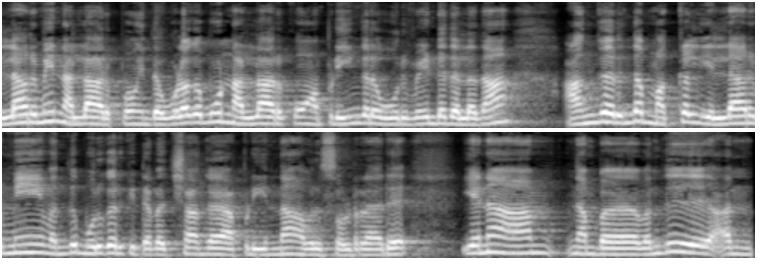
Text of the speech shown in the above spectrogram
எல்லாருமே நல்லா இருப்போம். இந்த உலகமும் நல்லா இருக்கும் அப்படிங்கிற ஒரு வேண்டுதலை தான் அங்கே இருந்த மக்கள் எல்லாருமே வந்து முருகர்கிட்ட வச்சாங்க அப்படின்னு தான் அவர் சொல்கிறாரு ஏன்னா நம்ம வந்து அந்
